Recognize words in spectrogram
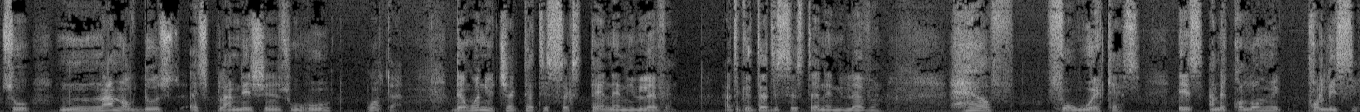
So none of those explanations will hold water. Then when you check 36, 10, and 11, Article 36, 10, and 11, health for workers is an economic policy.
